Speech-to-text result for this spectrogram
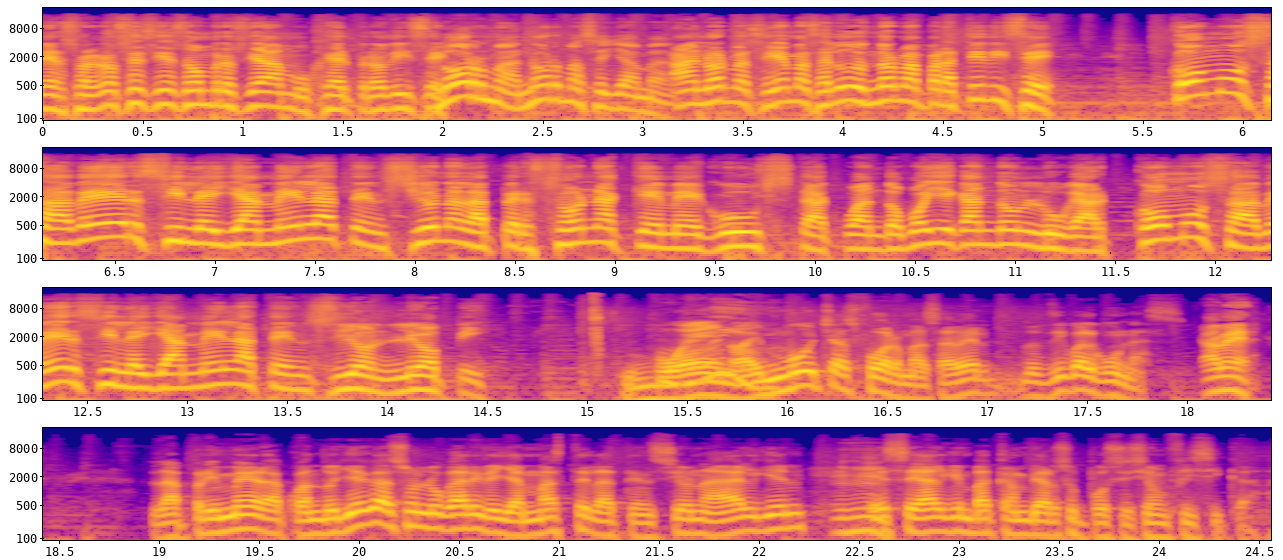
persona, no sé si es hombre o sea mujer, pero dice... Norma, Norma se llama. Ah, Norma se llama. Saludos, Norma, para ti. Dice, ¿cómo saber si le llamé la atención a la persona que me gusta cuando voy llegando a un lugar? ¿Cómo saber si le llamé la atención, Leopi? Bueno, hay muchas formas. A ver, les digo algunas. A ver. La primera, cuando llegas a un lugar y le llamaste la atención a alguien, ese alguien va a cambiar su posición física.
